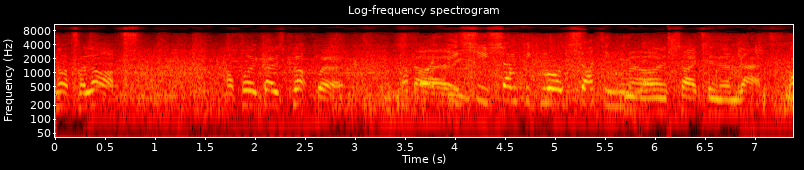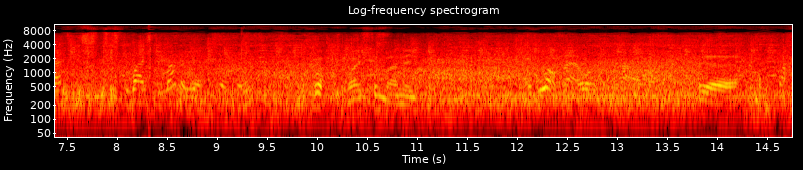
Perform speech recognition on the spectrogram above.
Not a lot. I thought it goes clockwork. I thought Diary. this is something more exciting than that. More exciting than that. That is just a waste of money. That's. What a waste of money. There's a lot better that. Yeah.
